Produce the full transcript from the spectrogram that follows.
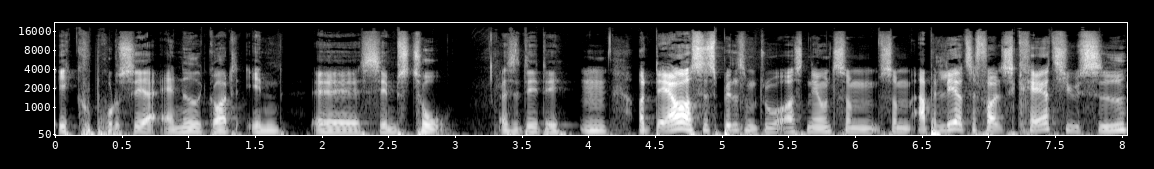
ikke kunne producere andet godt end øh, Sims 2. Altså det er det. Mm. Og det er jo også et spil, som du også nævnte, som, som appellerer til folks kreative side,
